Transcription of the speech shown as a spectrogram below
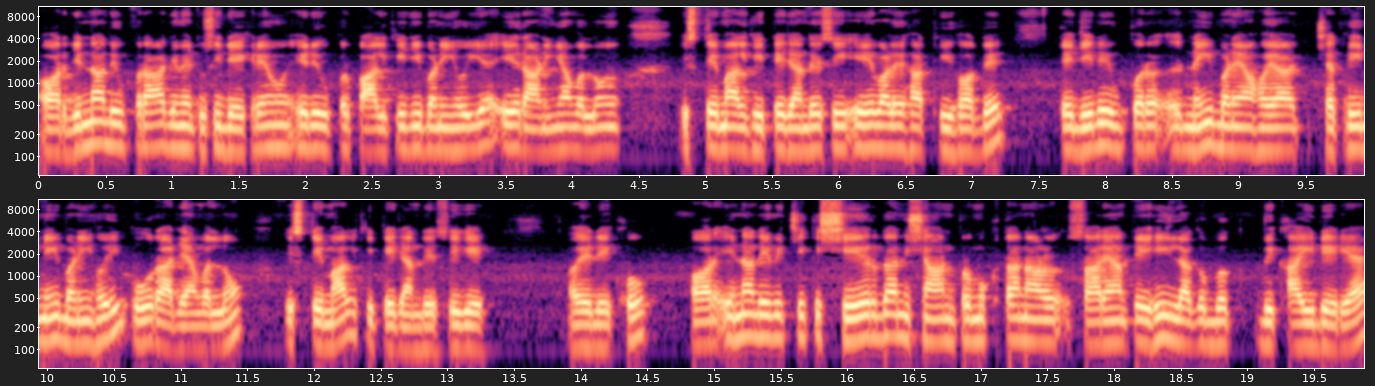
ਔਰ ਜਿਨ੍ਹਾਂ ਦੇ ਉੱਪਰ ਆ, ਜਿਵੇਂ ਤੁਸੀਂ ਦੇਖ ਰਹੇ ਹੋ, ਇਹਦੇ ਉੱਪਰ ਪਾਲਕੀ ਜੀ ਬਣੀ ਹੋਈ ਹੈ। ਇਹ ਰਾਣੀਆਂ ਵੱਲੋਂ ਇਸਤੇਮਾਲ ਕੀਤੇ ਜਾਂਦੇ ਸੀ। ਇਹ ਵਾਲੇ ਹਾਥੀ ਹੌਦੇ ਤੇ ਜਿਹਦੇ ਉੱਪਰ ਨਹੀਂ ਬਣਿਆ ਹੋਇਆ, ਛਤਰੀ ਨਹੀਂ ਬਣੀ ਹੋਈ, ਉਹ ਰਾਜਿਆਂ ਵੱਲੋਂ ਇਸਤੇਮਾਲ ਕੀਤੇ ਜਾਂਦੇ ਸੀਗੇ। ਔਰ ਇਹ ਦੇਖੋ, ਔਰ ਇਹਨਾਂ ਦੇ ਵਿੱਚ ਇੱਕ ਸ਼ੇਰ ਦਾ ਨਿਸ਼ਾਨ ਪ੍ਰਮੁੱਖਤਾ ਨਾਲ ਸਾਰਿਆਂ ਤੇ ਹੀ ਲਗਭਗ ਵਿਖਾਈ ਦੇ ਰਿਹਾ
